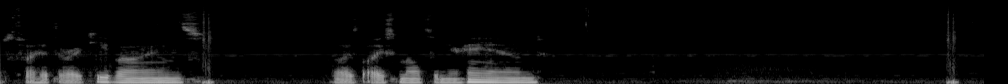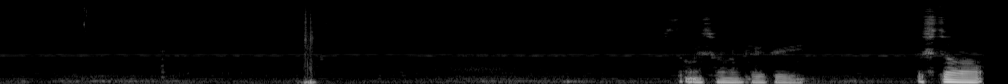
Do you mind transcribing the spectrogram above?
Helps if I hit the right keybinds. Otherwise the ice melts in your hand. Only 733. But still,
